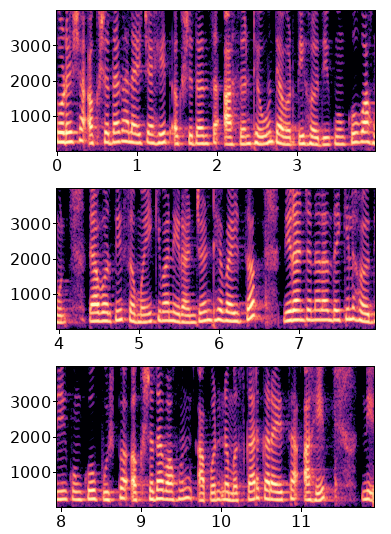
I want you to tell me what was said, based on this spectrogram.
थोड्याशा अक्षदा घालायच्या आहेत. अक्षदांचं आसन ठेवून त्यावरती हळदी कुंकू वाहून त्यावरती समयी किंवा निरांजन ठेवायचं. निरांजनाला देखील हळदी कुंकू पुष्प अक्षदा वाहून आपण नमस्कार करायचा आहे. नि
